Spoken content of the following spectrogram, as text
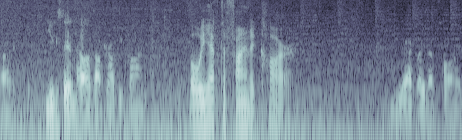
Alright. You can stay in the helicopter. I'll be fine. Well, we have to find a car. You act like that's hard.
